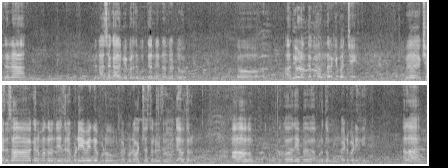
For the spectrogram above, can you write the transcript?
ఏదైనా వినాశకాల విపరీత బుద్ధి అని నేను అన్నట్టు ఆ దేవుడు అంతకు అందరికీ మంచి క్షరసాగర మదనం చేసినప్పుడు ఏమైంది ఎప్పుడు అటు రాక్షసులు ఇటు దేవతలు. ఆలాహలం ఒక్కొక్క అమృతం బయటపడింది. అలా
